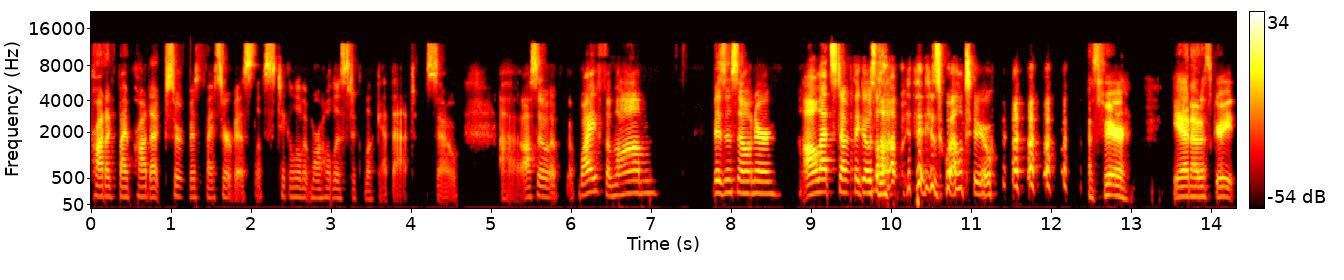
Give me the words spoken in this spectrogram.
product by product, service by service. Let's take a little bit more holistic look at that. So, uh, also a, a wife, a mom, business owner, all that stuff that goes along with it as well too. that's fair. Yeah, no, that's great.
